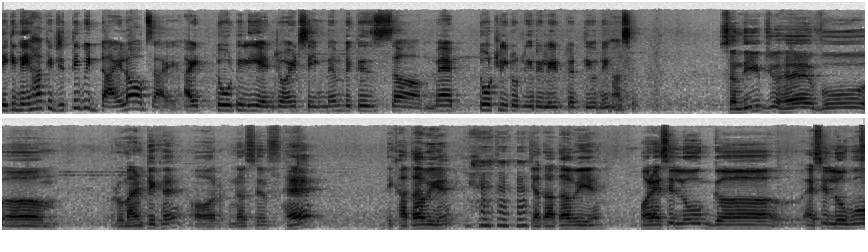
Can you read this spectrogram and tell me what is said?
लेकिन नेहा के जितने भी डायलॉग्स आए I totally enjoyed seeing them because मैं टोटली टोटली रिलेट करती हूँ नेहा से। संदीप जो है, वो रोमांटिक है और न सिर्फ़ है दिखाता भी है जताता भी है। और ऐसे लोग ऐसे लोगों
